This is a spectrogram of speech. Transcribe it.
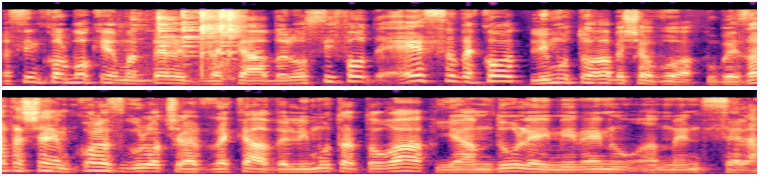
לשים כל בוקר מטבע לצדקה ולהוסיף עוד עשר דקות לימוד תורה בשבוע. ובעזרת השם כל הסגולות של הצדקה ולימוד התורה יעמדו לימיננו אמן סלע.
